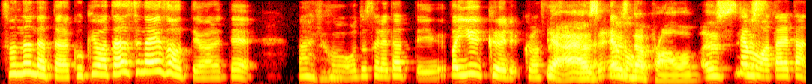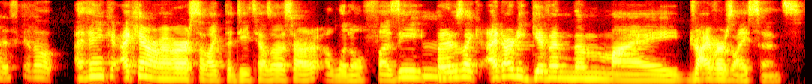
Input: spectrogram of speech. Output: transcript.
そんなんだったら国境渡らせないぞって言われて、あの、脅されたっていう。But you could cross yeah. I was. It was no problem. It was. It でも渡れたんですけど、I think I can't remember. So like the details of this are a little fuzzy, Mm. but it was like I'd already given them my driver's license,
